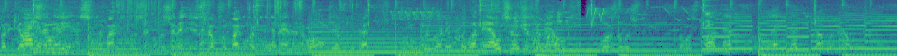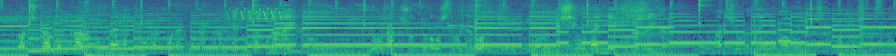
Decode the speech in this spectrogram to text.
perquè les abelles, abans les, les abelles es veu que fan una colmena, no? Us heu explicat? La mel, sabeu què és la mel? Flors de les, de les plantes, el nèctar i fa la mel. Doncs cada, cada colmena té una, una, un any neix reina, marxa una reina nova i s'emporta les seves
